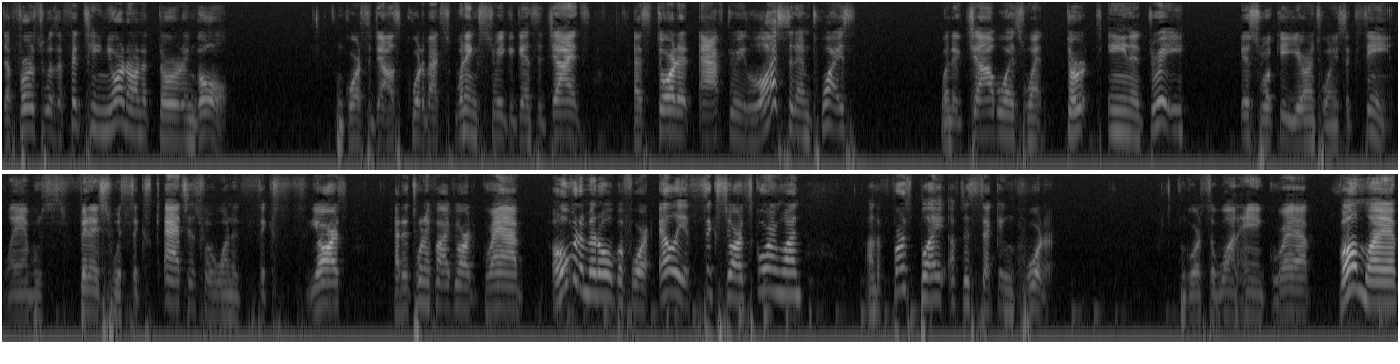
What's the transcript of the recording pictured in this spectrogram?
The first was a 15-yarder on a third and goal. Of course, the Dallas quarterback's winning streak against the Giants has started after he lost to them twice when the Cowboys went 13 and 3 his rookie year in 2016. Lamb, who finished with six catches for one and six yards, had a 25 yard grab over the middle before Elliott's six yard scoring run on the first play of the second quarter. Of course, the one hand grab from Lamb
